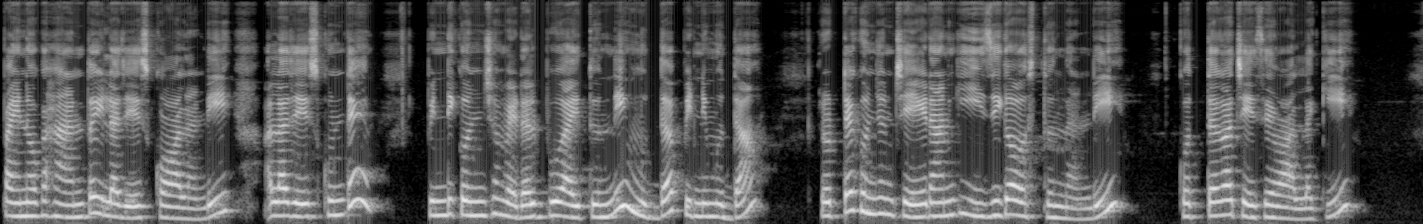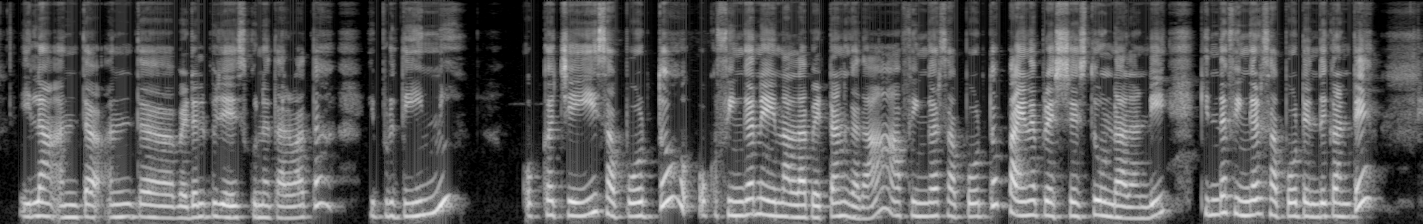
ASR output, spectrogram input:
పైన ఒక హ్యాండ్తో ఇలా చేసుకోవాలండి. అలా చేసుకుంటే పిండి కొంచెం వెడల్పు అవుతుంది. ముద్ద పిండి ముద్ద రొట్టె కొంచెం చేయడానికి ఈజీగా వస్తుందండి. కొత్తగా చేసే వాళ్ళకి. ఇలా అంత అంత వెడల్పు చేసుకున్న తర్వాత ఇప్పుడు దీన్ని ఒక చెయ్యి సపోర్ట్తో ఒక ఫింగర్ నేను అలా పెట్టాను కదా ఆ ఫింగర్ సపోర్ట్తో పైన ప్రెస్ చేస్తూ ఉండాలండి. కింద ఫింగర్ సపోర్ట్ ఎందుకంటే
